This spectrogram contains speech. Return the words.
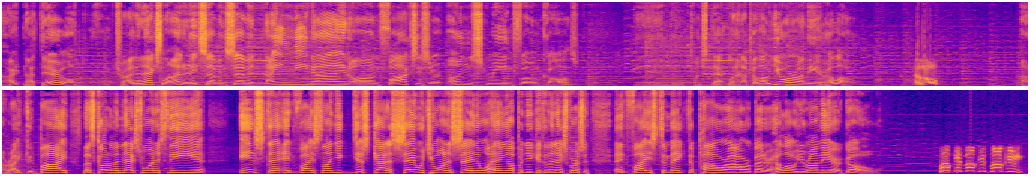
All right, not there. We'll try the next line at 877 99 on Fox. These are unscreened phone calls. And we'll punch that line up. Hello, you are on the air. Hello. Hello. All right, goodbye. Let's go to the next one. It's the uh, Insta advice line. You just got to say what you want to say, and then we'll hang up and you get to the next person. Advice to make the power hour better. Hello, you're on the air. Go. Pokey, pokey, pokey.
